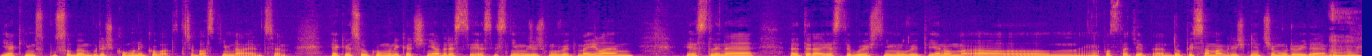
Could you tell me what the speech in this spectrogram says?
jakým způsobem budeš komunikovat třeba s tím nájemcem, jaké jsou komunikační adresy, jestli s ním můžeš mluvit mailem, jestli ne, eh, teda jestli budeš s ním mluvit jenom eh, v podstatě dopisama, když k něčemu dojde. Uh-huh.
